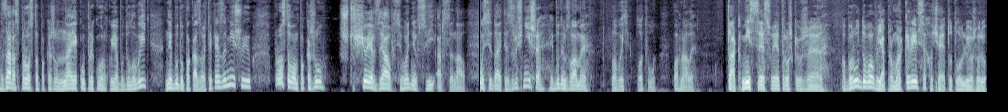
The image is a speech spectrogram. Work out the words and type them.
Зараз просто покажу, на яку прикормку я буду ловити. Не буду показувати, як я замішую. Просто вам покажу, що я взяв сьогодні в свій арсенал. Тому сідайте зручніше і будемо з вами ловити плотву. Погнали. Так, місце я своє трошки вже оборудував, я промаркерився, хоча я тут ловлю, я ж говорю,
